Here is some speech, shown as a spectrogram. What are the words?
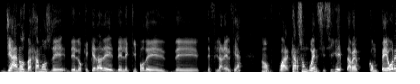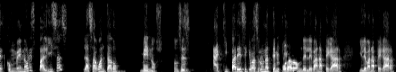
ya nos bajamos de, de lo que queda de- del equipo de Filadelfia, ¿no? Carson Wentz, si sigue, a ver, con peores, con menores palizas, las ha aguantado menos. Entonces, aquí parece que va a ser una temporada donde le van a pegar y le van a pegar.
